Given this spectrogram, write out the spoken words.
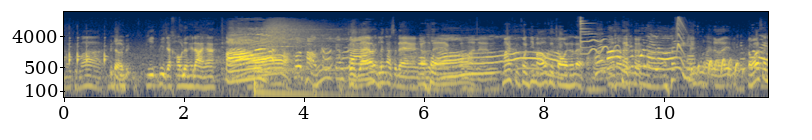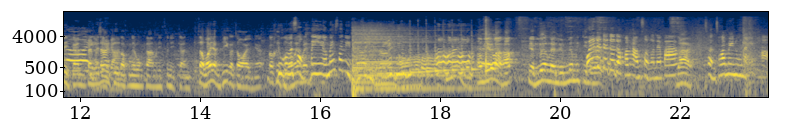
หมายถึงว่าพี่เต๋อพี่พี่จะเข้าเรื่องให้ได้ฮะเปล่าก็ถามกลางๆถูกแล้วเรื่องการแสดงการแสดงอ๋อประมาณนั้น ไม่คือคนที่เมาส์ก็คือจอยนั่นแหละ เฮ้ยบ้าไม่ได้พูดอะไรเลย ไม่พูดอะไรเลย แต่ว่าสนิทกันเป็นไม่ได้สนิทกันคือแบบในวงการมันสนิทกัน แต่ว่าอย่างพี่กับจอยอย่างเงี้ยก็คืออยู่กันมาถืสองว่าไม่ปีแล้วไม่สนิทเลยเอางี้ดีกว่าครับ เปลี่ยนเรื่องเลยลืมเรื่องเมื่อกี้เฮ้ยนะเดี๋ยวเดี๋ยวเดี๋ยวขอถามสนกันได้ปะได้ฉันชอบเมนูไหนคะ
